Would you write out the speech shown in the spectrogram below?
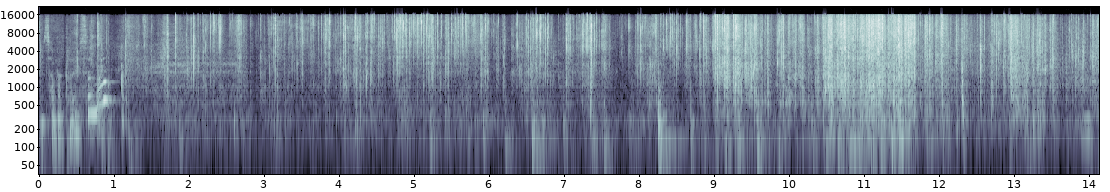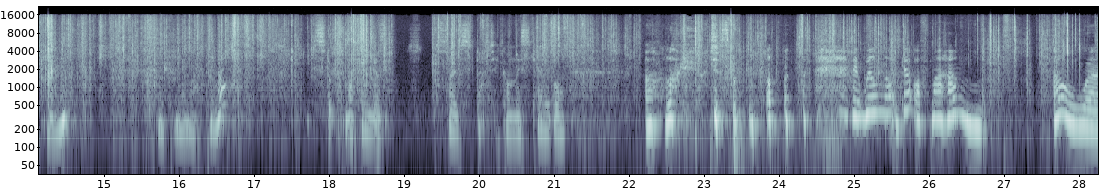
let's have a closer look. This table. Oh, look, it just will not, it will not get off my hand. Oh, uh,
